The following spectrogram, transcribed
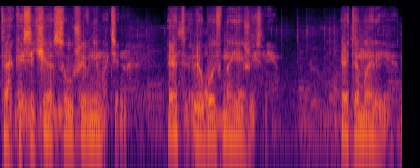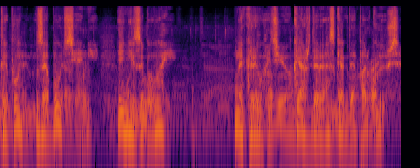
Так, а сейчас слушай внимательно. Это любовь моей жизни. Это Мария, ты понял? Забудься о ней. И не забывай накрывать ее каждый раз, когда паркуешься.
